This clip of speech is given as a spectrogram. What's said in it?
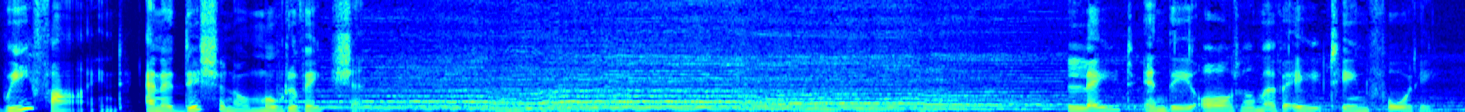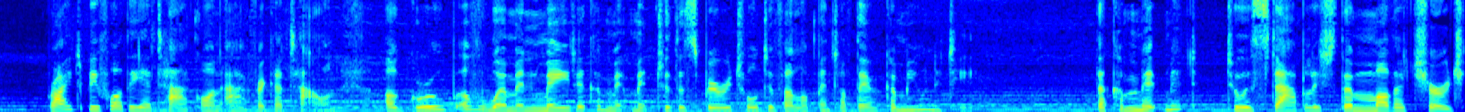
we find an additional motivation. Late in the autumn of 1840, right before the attack on Africatown, a group of women made a commitment to the spiritual development of their community. The commitment to establish the Mother Church,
